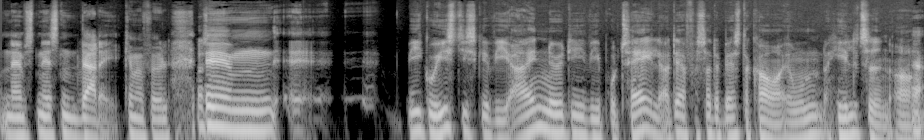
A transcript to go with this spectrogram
nærmest næsten hver dag, kan man føle. Øhm, Vi er egoistiske, vi er egennyttige, vi er brutale, og derfor så er det bedst, der kommer nogen hele tiden og, Ja. ja.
